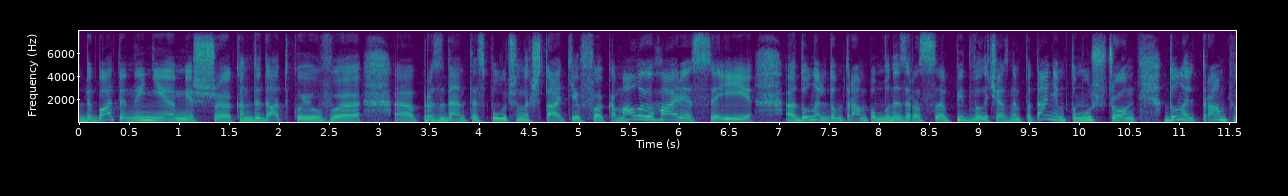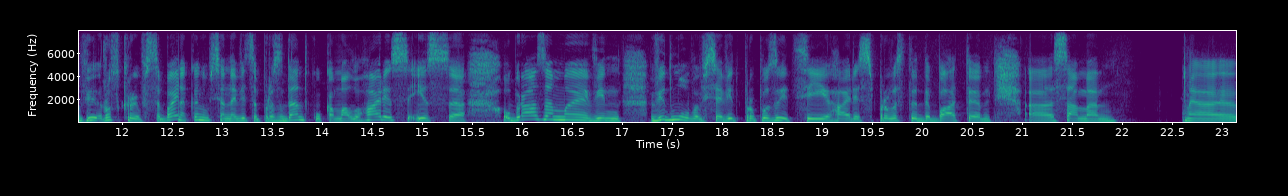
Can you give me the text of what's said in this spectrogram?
Дебати нині між кандидаткою в е, президенти Сполучених Штатів Камалою Гарріс і е, Дональдом Трампом. Вони зараз під величезним питанням, тому що Дональд Трамп розкрив себе, накинувся на віце-президентку Камалу Гарріс із е, образами. Він відмовився від пропозиції Гарріс провести дебати е, саме. Е,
